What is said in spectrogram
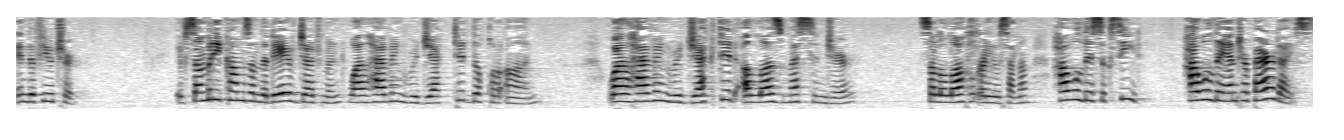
in the future? If somebody comes on the day of judgment while having rejected the Quran, while having rejected Allah's messenger, sallallahu alaihi wasallam, how will they succeed? How will they enter paradise?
